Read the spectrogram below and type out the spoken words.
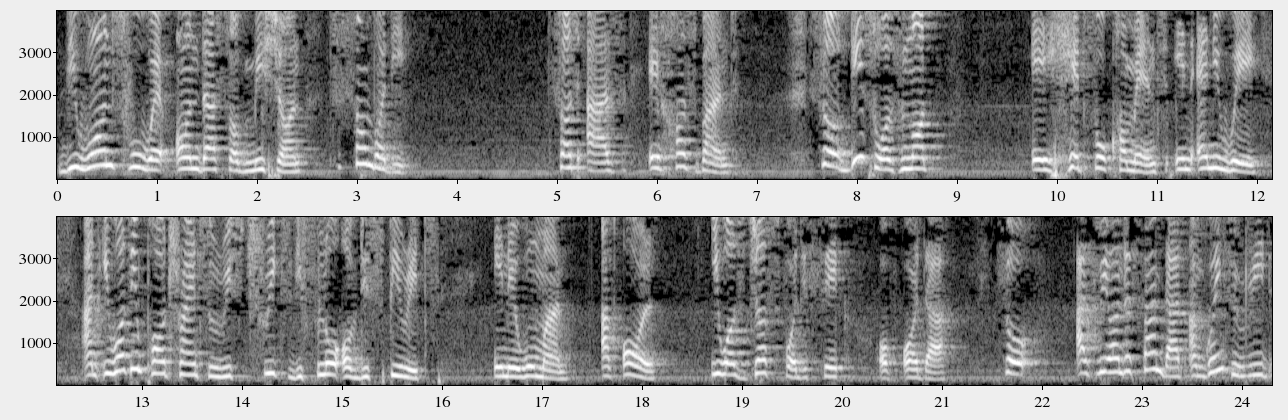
the ones who were under submission to somebody, such as a husband. So, this was not a hateful comment in any way. And it wasn't Paul trying to restrict the flow of the Spirit in a woman at all. It was just for the sake of order. So, as we understand that, I'm going to read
